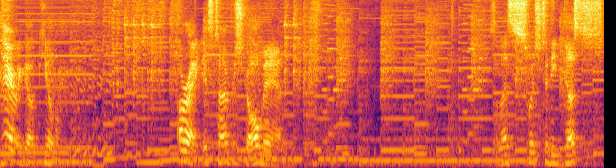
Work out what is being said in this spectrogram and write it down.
There we go, killed him. Alright, it's time for Skull Man. So let's switch to the Dust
